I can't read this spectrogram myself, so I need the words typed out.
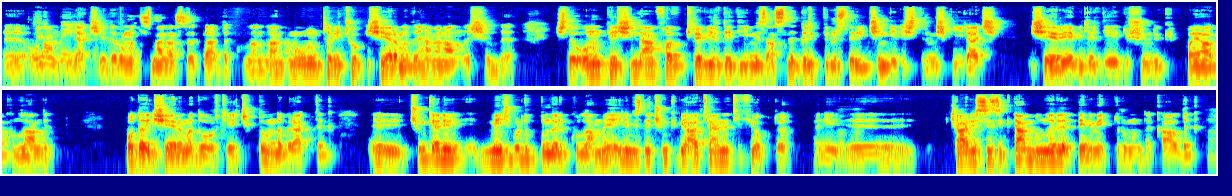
e, olan Sıtma ilaç ya da romatizmal hastalıklarda kullanılan ama onun tabii çok işe yaramadığı hemen anlaşıldı. İşte onun peşinden favipiravir dediğimiz aslında grip virüsleri için geliştirilmiş bir ilaç işe yarayabilir diye düşündük. Bayağı kullandık. O da işe yaramadı ortaya çıktı. Onu da bıraktık. E, çünkü hani mecburduk bunları kullanmaya. Elimizde çünkü bir alternatif yoktu. Hani Hı hı. e, çaresizlikten bunları denemek durumunda kaldık. Hı hı.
